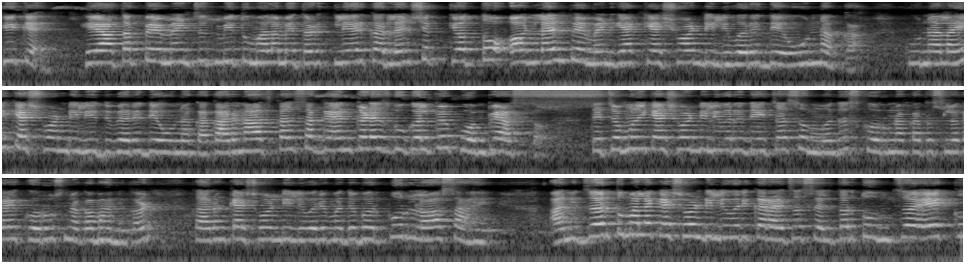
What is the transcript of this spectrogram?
ठीक आहे? हे आता पेमेंटचं मी तुम्हाला मेथड क्लिअर करले शक्यतो ऑनलाईन पेमेंट घ्या. कॅश ऑन डिलिव्हरी देऊ नका. कुणालाही कॅश ऑन डिलिव्हरी देऊ नका. कारण आजकाल सगळ्यांकडेच गुगल पे फोनपे असतं. त्याच्यामुळे कॅश ऑन डिलिव्हरी द्यायचा संबंधच करू नका. तसलं काही करूच नका भानगड. कारण कॅश ऑन डिलिव्हरीमध्ये भरपूर लॉस आहे. आणि जर तुम्हाला कॅश ऑन डिलिव्हरी करायचं असेल तर तुमचं एक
